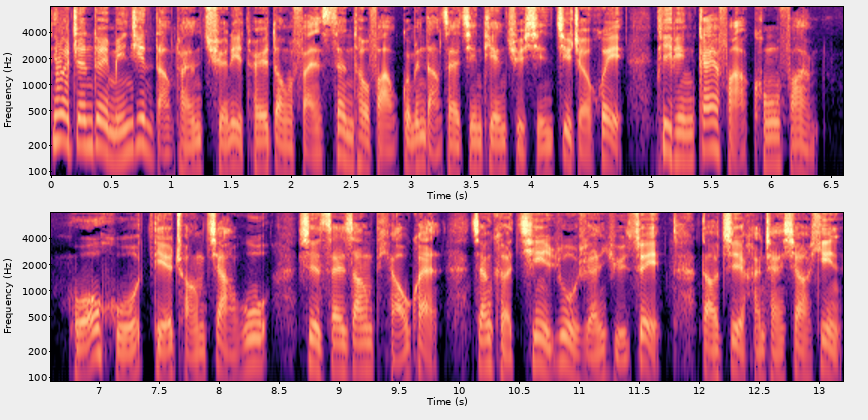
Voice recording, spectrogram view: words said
另外，针对民进党团全力推动反渗透法，国民党在今天举行记者会，批评该法空泛。模糊叠床架屋是栽赃条款，将可轻易入人于罪，导致寒蝉效应。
